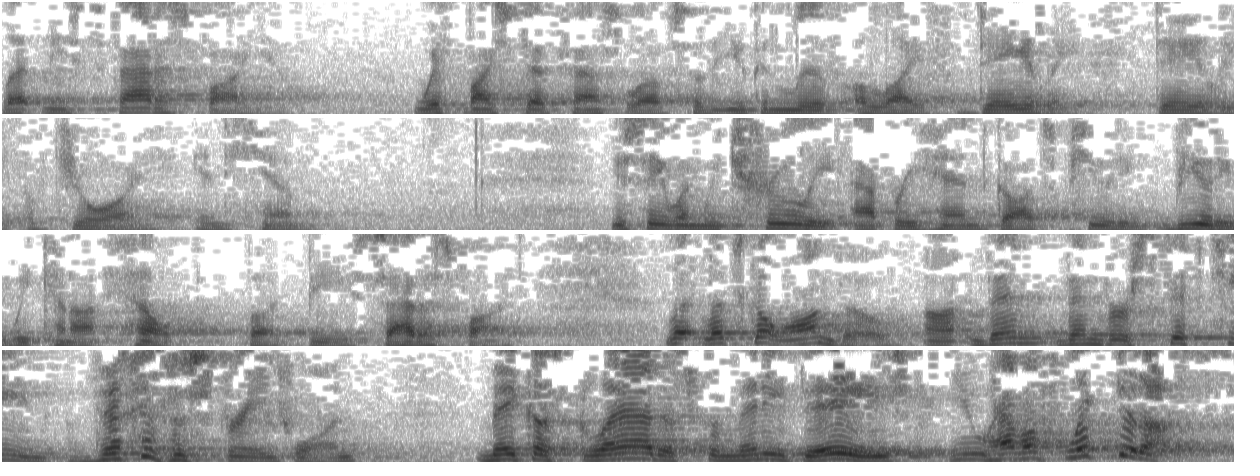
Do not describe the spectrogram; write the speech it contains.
Let me satisfy you with my steadfast love so that you can live a life daily, daily of joy in Him. You see, when we truly apprehend God's beauty, beauty, we cannot help but be satisfied. Let, us go on though. Uh, then, then verse 15. This is a strange one. Make us glad as for many days you have afflicted us,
